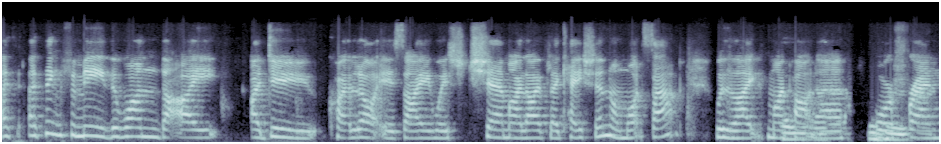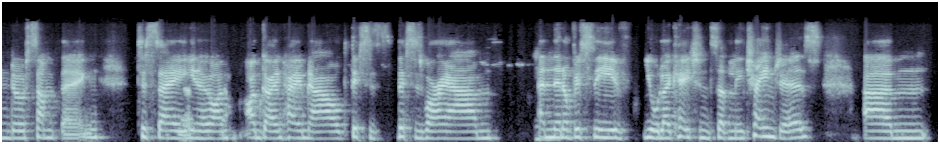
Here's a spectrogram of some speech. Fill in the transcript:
I, th- I think for me, the one that I I do quite a lot is I always share my live location on WhatsApp with like my Oh, yeah. partner or a Mhm. friend or something to say, Yeah. you know, I'm I'm going home now. This is this is where I am. And then obviously if your location suddenly changes, um,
